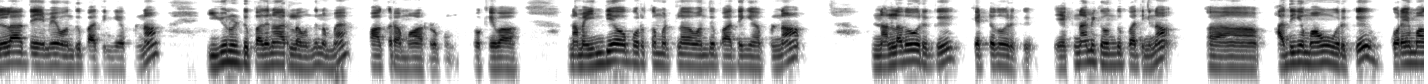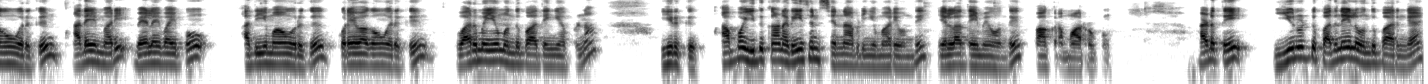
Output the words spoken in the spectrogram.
எல்லாத்தையுமே வந்து பார்த்தீங்க அப்படின்னா யூனிட் பதினாறில் வந்து நம்ம பார்க்குற மாதிரி இருக்கும். ஓகேவா நம்ம இந்தியாவை பொறுத்த மட்டும் வந்து பார்த்தீங்க அப்படின்னா நல்லதும் இருக்குது கெட்டதும் இருக்குது எக்கனாமிக் வந்து பார்த்திங்கன்னா அதிகமாகவும் இருக்குது குறைவாகவும் இருக்குது அதே மாதிரி வேலைவாய்ப்பும் அதிகமாகவும் இருக்குது குறைவாகவும் இருக்குது வறுமையும் வந்து பார்த்தீங்க அப்படின்னா இருக்குது அப்போ இதுக்கான ரீசன்ஸ் என்ன அப்படிங்கிற மாதிரி வந்து எல்லாத்தையுமே வந்து பார்க்குற மாதிரி இருக்கும். அடுத்து யூனிட் பதினேழு வந்து பாருங்கள்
